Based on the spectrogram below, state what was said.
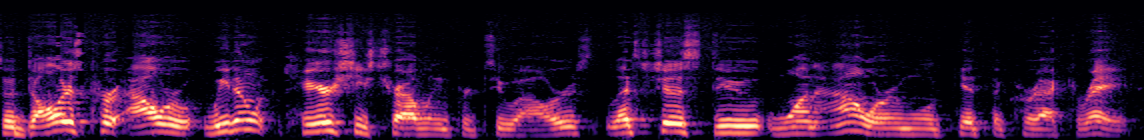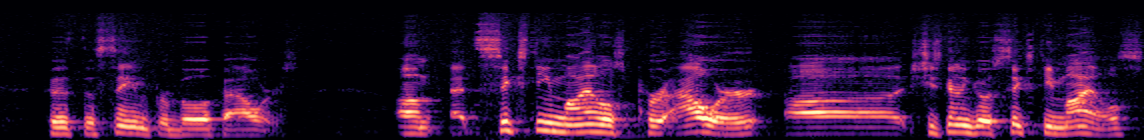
So dollars per hour, we don't care she's traveling for two hours. Let's just do one hour and we'll get the correct rate because it's the same for both hours. Um, at 60 miles per hour, uh, she's going to go 60 miles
